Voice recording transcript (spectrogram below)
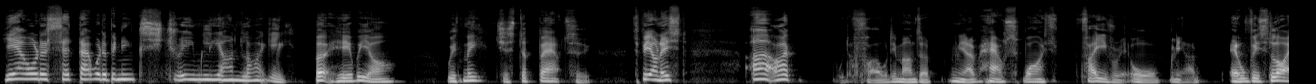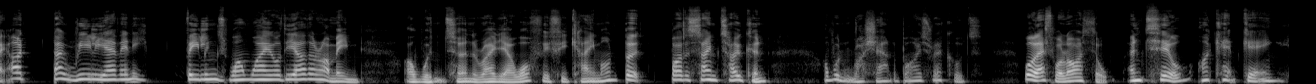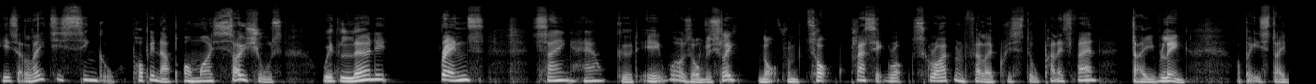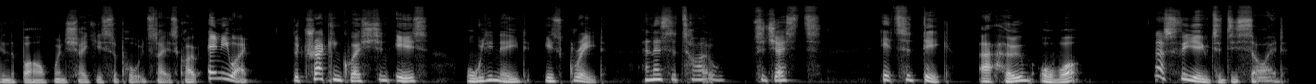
yeah, I would have said that would have been extremely unlikely. But here we are, with me just about to. To be honest, uh, I would have filed him under, you know, housewife favourite or, you know, Elvis Light. I don't really have any feelings one way or the other. I mean, I wouldn't turn the radio off if he came on, but by the same token, I wouldn't rush out to buy his records. Well, that's what I thought until I kept getting his latest single popping up on my socials with learned friends saying how good it was. Obviously, not from top classic rock scribe and fellow Crystal Palace fan, Dave Ling. I bet he stayed in the bar when Shaky supported status quo. Anyway, the track in question is All You Need Is Greed. And as the title suggests, it's a dig at whom or what? That's for you to decide.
